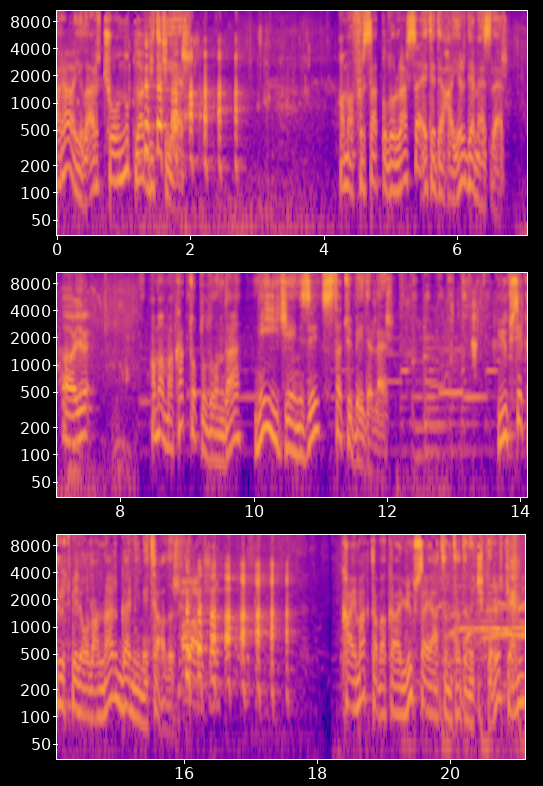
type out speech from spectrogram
Kara ayılar çoğunlukla bitki yer. Ama fırsat bulurlarsa ete de hayır demezler. Aa, yine Ama makak topluluğunda ne yiyeceğinizi statü belirler. Yüksek rütbeli olanlar ganimeti alır. Al abi şunu. Kaymak tabaka lüks hayatın tadını çıkarırken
